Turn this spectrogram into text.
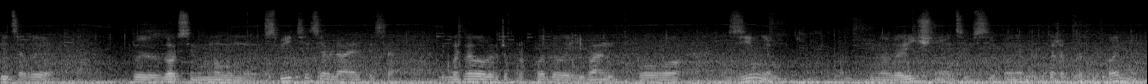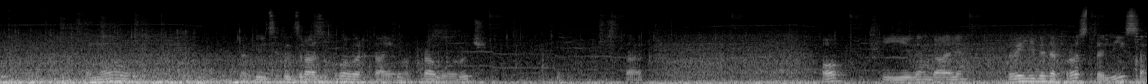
Дивіться, ви в зовсім в новому світі з'являєтеся. Можливо, ви вже проходили івент по зімнім, новорічні ці всі, вони теж були прикольні. Тому так, дивіться, тут зразу повертаємо праворуч. Так. Оп, і їдемо далі. Ви їдете просто лісом,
